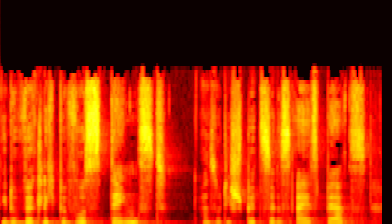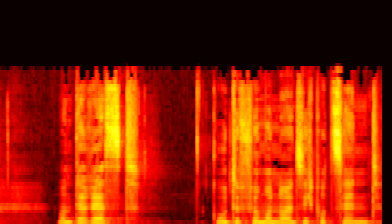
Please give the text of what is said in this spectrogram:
die du wirklich bewusst denkst, also die Spitze des Eisbergs, und der Rest, gute 95 Prozent,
